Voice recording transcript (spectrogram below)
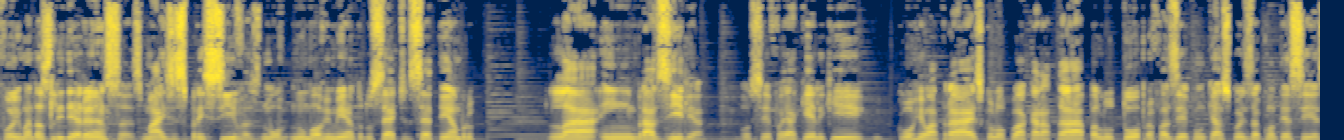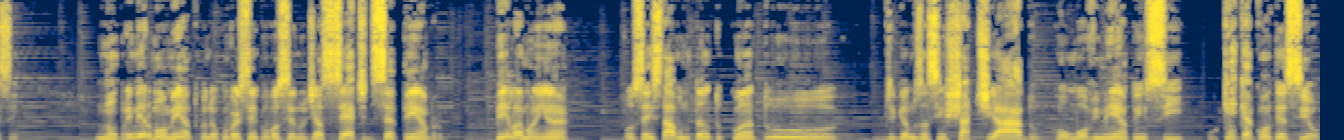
foi uma das lideranças mais expressivas no, no movimento do 7 de setembro lá em Brasília. Você foi aquele que correu atrás, colocou a cara a tapa, lutou para fazer com que as coisas acontecessem. Num primeiro momento, quando eu conversei com você no dia 7 de setembro, pela manhã, você estava um tanto quanto, digamos assim, chateado com o movimento em si. O que, que aconteceu?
